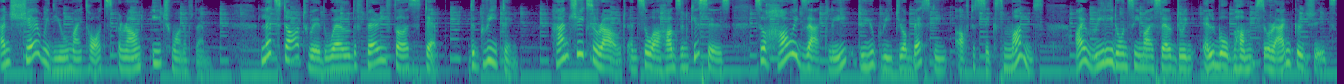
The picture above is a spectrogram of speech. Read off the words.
and share with you my thoughts around each one of them. Let's start with, well, the very first step the greeting. Handshakes are out, and so are hugs and kisses. So, how exactly do you greet your bestie after six months? I really don't see myself doing elbow bumps or ankle shakes.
